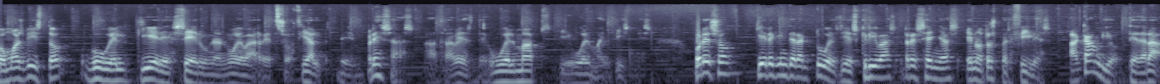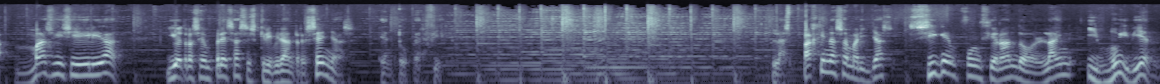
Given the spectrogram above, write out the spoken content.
como has visto, Google quiere ser una nueva red social de empresas a través de Google Maps y Google My Business. Por eso, quiere que interactúes y escribas reseñas en otros perfiles. A cambio, te dará más visibilidad y otras empresas escribirán reseñas en tu perfil. Las páginas amarillas siguen funcionando online y muy bien.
